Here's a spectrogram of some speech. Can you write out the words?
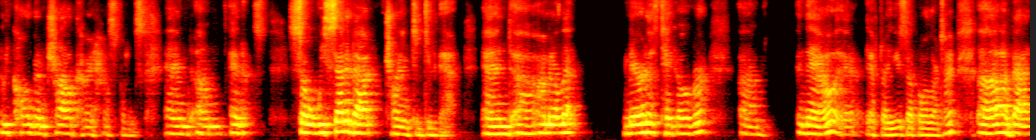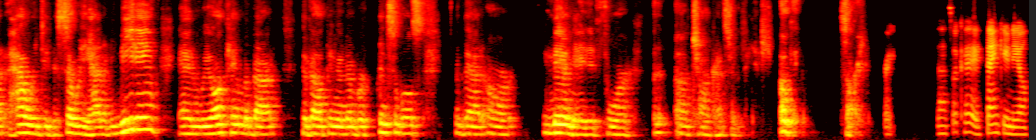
we call them ChildKind hospitals, and um, and so we set about trying to do that. And uh, I'm going to let Meredith take over um, now, after I used up all our time, uh, about how we did this. So we had a meeting and we all came about developing a number of principles that are mandated for uh, child certification. Okay, sorry. Great. That's okay. Thank you, Neil.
